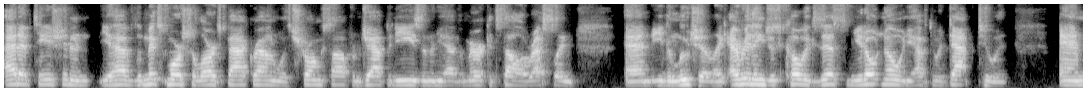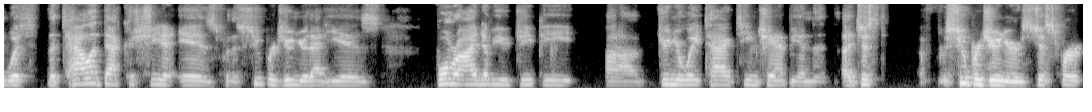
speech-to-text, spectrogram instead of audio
adaptation and you have the mixed martial arts background with strong style from Japanese and then you have American style of wrestling and even lucha. Like everything just coexists and you don't know and you have to adapt to it. And with the talent that Kushida is for the super junior that he is, former IWGP uh, junior weight tag team champion, uh, just super juniors, just for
